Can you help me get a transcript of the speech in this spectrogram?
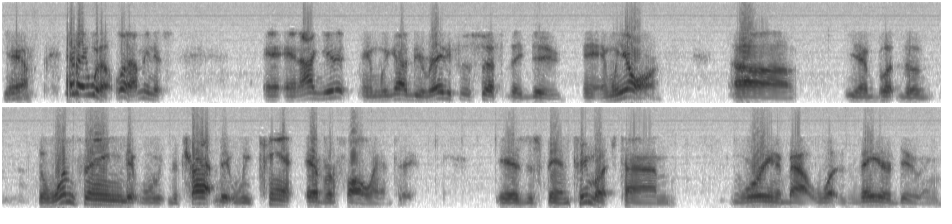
Yeah, and they will. Well, I mean, it's and, and I get it, and we got to be ready for the stuff that they do, and, and we are. Uh, know, but the the one thing that we, the trap that we can't ever fall into is to spend too much time worrying about what they are doing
